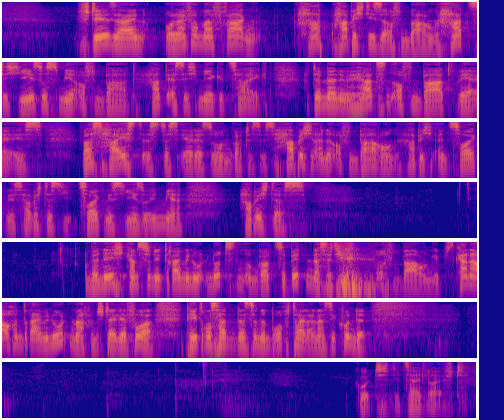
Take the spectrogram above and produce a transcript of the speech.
still sein und einfach mal fragen, habe hab ich diese Offenbarung? Hat sich Jesus mir offenbart? Hat er sich mir gezeigt? Hat er mir meinem Herzen offenbart, wer er ist? Was heißt es, dass er der Sohn Gottes ist? Habe ich eine Offenbarung? Habe ich ein Zeugnis? Habe ich das Zeugnis Jesu in mir? Habe ich das? Und wenn nicht, kannst du die drei Minuten nutzen, um Gott zu bitten, dass er dir Offenbarung gibt. Das kann er auch in drei Minuten machen. Stell dir vor, Petrus hatte das in einem Bruchteil einer Sekunde. Gut, die Zeit läuft.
